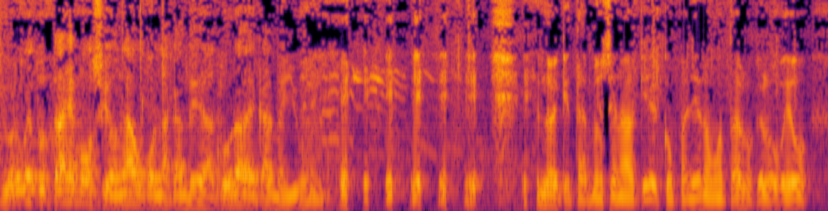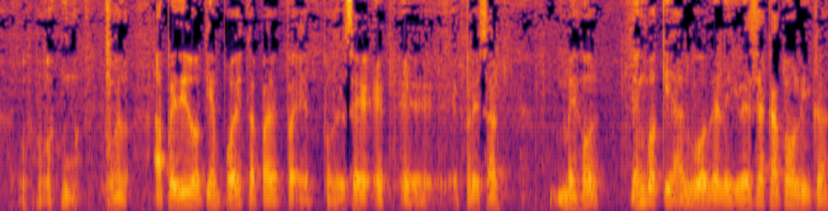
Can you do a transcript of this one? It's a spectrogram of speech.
Yo creo que tú estás emocionado con la candidatura de Carmen Yulín. no es que está mencionado aquí el compañero Montalvo, que lo veo, bueno, ha pedido tiempo extra para, poderse eh, eh, expresar mejor. Tengo aquí algo de la Iglesia Católica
